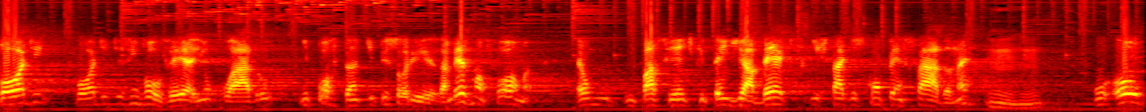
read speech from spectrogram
pode pode desenvolver aí um quadro importante de psoríase. Da mesma forma, é um, um, paciente que tem diabetes que está descompensada, né? Uhum. Ou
